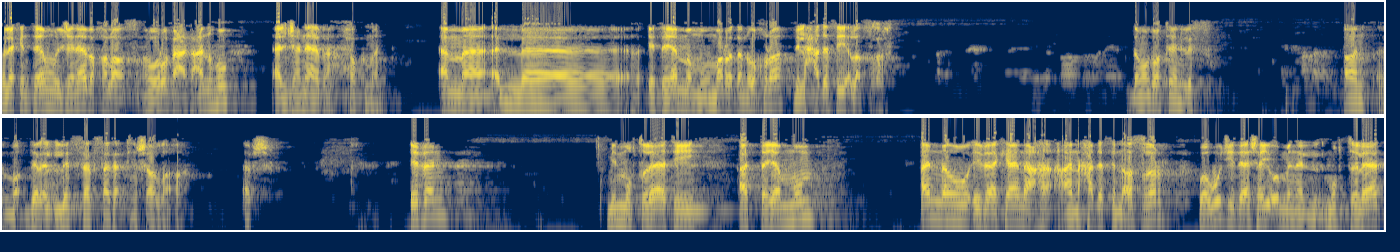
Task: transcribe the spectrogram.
ولكن تيمم الجنابة خلاص هو رفعت عنه الجنابة حكما. أما يتيمم مرة أخرى للحدث الأصغر. ده موضوع تاني لسه. آه لسه ستأتي إن شاء الله. آه أبشر. إذن من مبطلات التيمم أنه إذا كان عن حدث أصغر ووجد شيء من المبطلات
